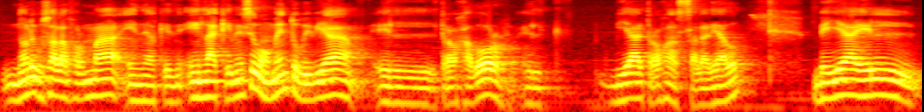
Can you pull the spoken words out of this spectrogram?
no le gustaba la forma en la, que, en la que en ese momento vivía el trabajador, el, vivía el trabajo asalariado. Veía él,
